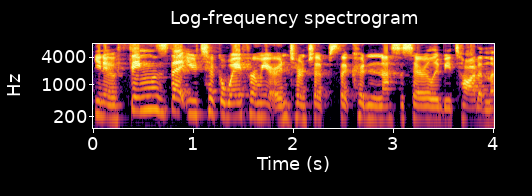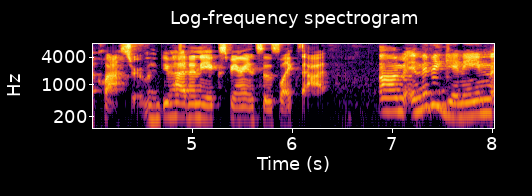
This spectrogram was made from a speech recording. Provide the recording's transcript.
you know things that you took away from your internships that couldn't necessarily be taught in the classroom. Have you had any experiences like that? Um, in the beginning,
